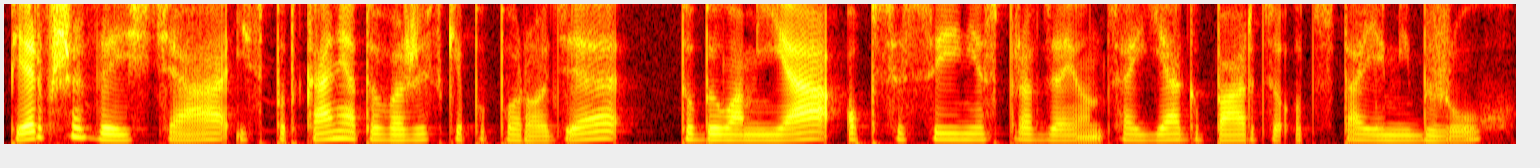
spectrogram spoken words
Pierwsze wyjścia i spotkania towarzyskie po porodzie to byłam ja obsesyjnie sprawdzająca, jak bardzo odstaje mi brzuch.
